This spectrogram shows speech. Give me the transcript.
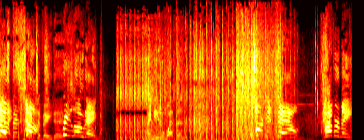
has been activated. Reloading! I need a weapon. Target down! Cover me!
